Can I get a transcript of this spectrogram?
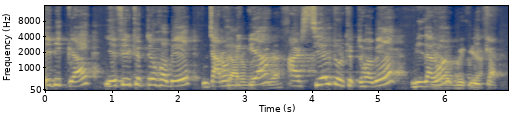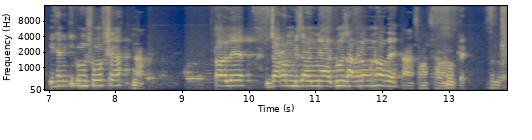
এই বিক্রিয়ায় এফির ক্ষেত্রে হবে জারণ বিক্রিয়া। আর সিএল টুর ক্ষেত্রে হবে বিজারণ। বিক্রিয়া। এখানে কি কোনো সমস্যা? না। তাহলে জারণ বিজারণ নিয়ে আর কোনো ঝামেলা মনে হবে? হ্যাঁ সমস্যা হবে ওকে ধন্যবাদ।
